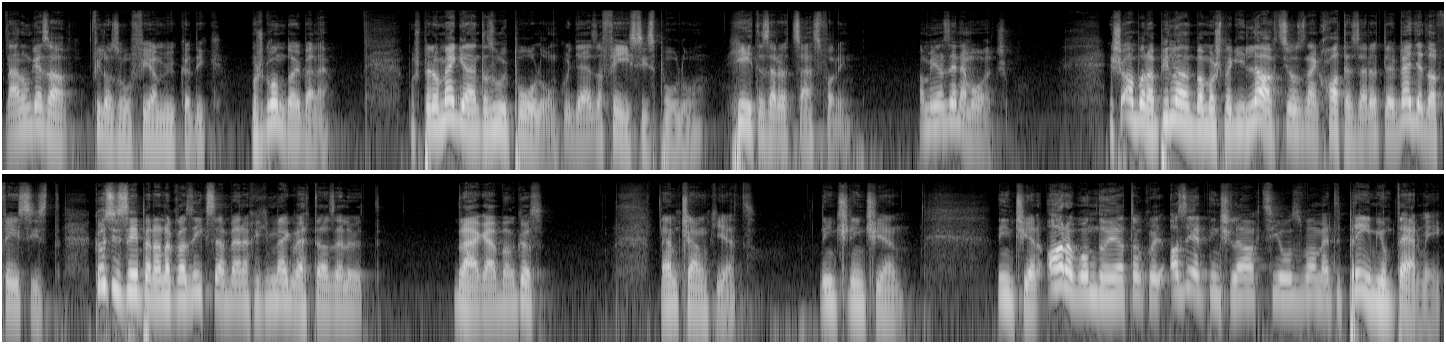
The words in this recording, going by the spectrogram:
Nálunk ez a filozófia működik. Most gondolj bele. Most például megjelent az új pólónk, ugye ez a Faces póló. 7500 forint. Ami azért nem olcsó. És abban a pillanatban most meg így leakcióznánk 6500 hogy vegyed a Faces-t. Köszi szépen annak az X embernek, aki megvette az előtt. Drágábban, kösz. Nem csinálunk ilyet. Nincs, nincs ilyen. Nincs ilyen. Arra gondoljatok, hogy azért nincs leakciózva, mert egy prémium termék.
